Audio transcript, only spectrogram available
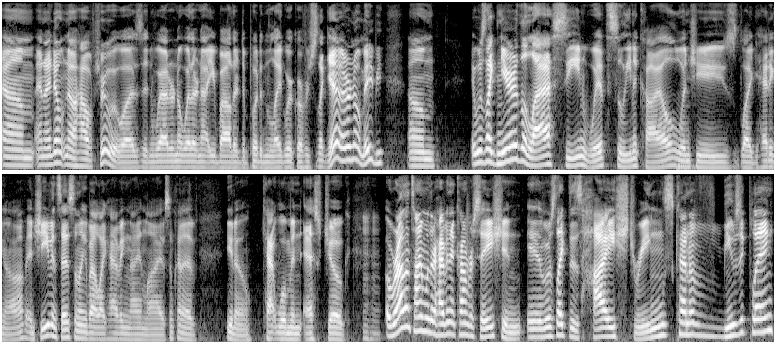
Um, and I don't know how true it was, and I don't know whether or not you bothered to put in the legwork, or if it's just like, "Yeah, I don't know, maybe." Um, it was like near the last scene with Selina Kyle when she's like heading off, and she even says something about like having nine lives, some kind of, you know, Catwoman esque joke. Around the time when they're having that conversation, it was like this high strings kind of music playing,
